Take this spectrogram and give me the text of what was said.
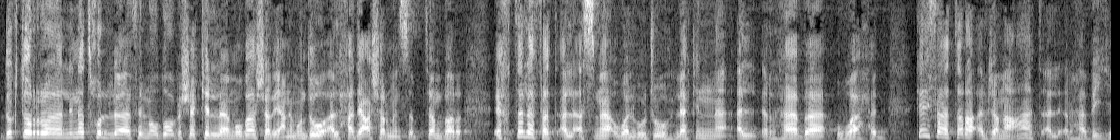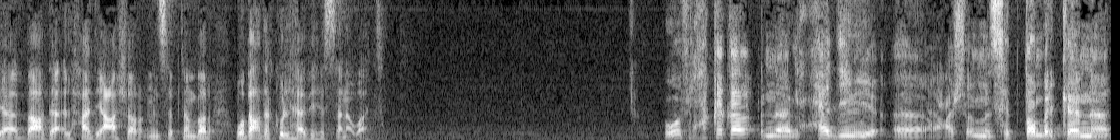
دكتور لندخل في الموضوع بشكل مباشر. يعني منذ الحادي عشر من سبتمبر اختلفت الأسماء والوجوه لكن الإرهاب واحد. كيف ترى الجماعات الإرهابية بعد الحادي عشر من سبتمبر وبعد كل هذه السنوات؟ هو في الحقيقة أن الحادي عشر من سبتمبر كان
